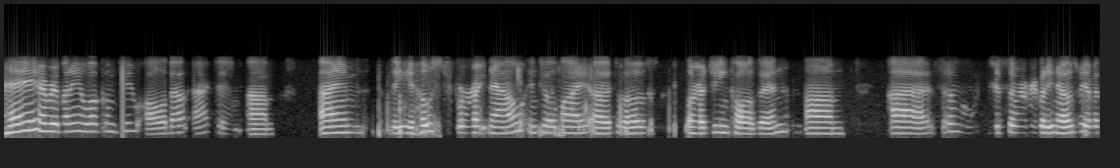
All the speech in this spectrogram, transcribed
Hey everybody, and welcome to All About Acting. Um, I'm the host for right now until my uh, till the host Lara Jean calls in. Um, uh, so just so everybody knows, we have a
